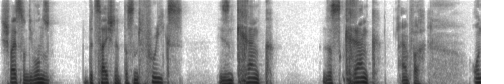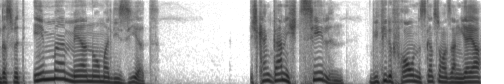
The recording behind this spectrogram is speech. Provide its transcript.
Ich weiß noch, die wurden so bezeichnet. Das sind Freaks. Die sind krank. Das ist krank. Einfach. Und das wird immer mehr normalisiert. Ich kann gar nicht zählen, wie viele Frauen das ganz normal sagen, ja, ja,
